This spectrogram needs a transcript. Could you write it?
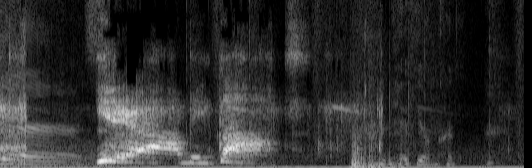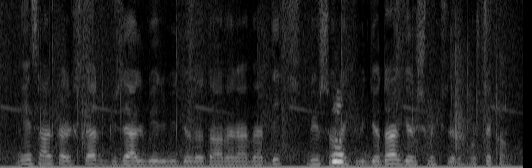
Yes. Yeah, my god. ne diyorsun lan? Neyse arkadaşlar güzel bir videoda daha beraberdik. Bir sonraki videoda görüşmek üzere. Hoşçakalın.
